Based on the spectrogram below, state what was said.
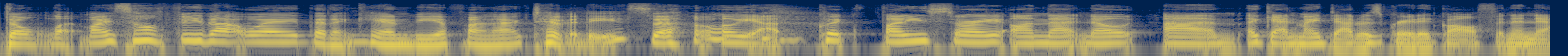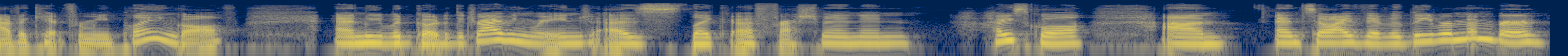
don't let myself be that way, then it can be a fun activity. So, oh, yeah. Quick funny story on that note. Um, again, my dad was great at golf and an advocate for me playing golf. And we would go to the driving range as like a freshman in high school. Um, and so I vividly remember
